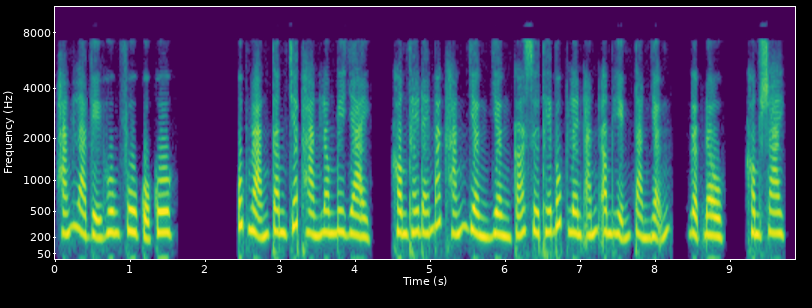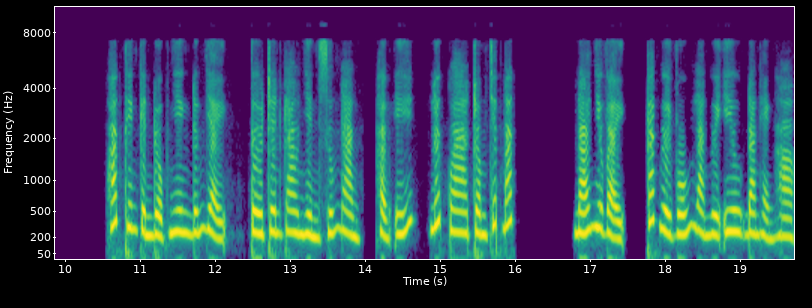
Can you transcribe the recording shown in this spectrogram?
hắn là vị hôn phu của cô. Úc noãn tâm chấp hàng lông mi dài, không thấy đáy mắt hắn dần dần có xu thế bốc lên ánh âm hiểm tàn nhẫn, gật đầu, không sai. Hoác Thiên Kình đột nhiên đứng dậy, từ trên cao nhìn xuống nàng, hận ý, lướt qua trong chớp mắt. Nói như vậy, các người vốn là người yêu đang hẹn hò,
